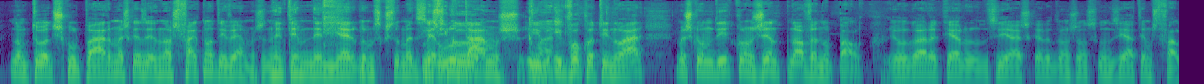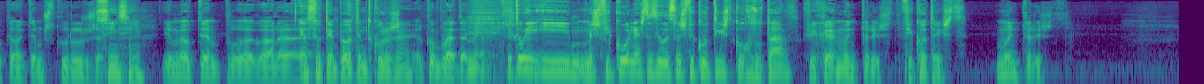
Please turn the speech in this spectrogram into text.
Não me estou a desculpar, mas quer dizer, nós de facto não tivemos nem tempo nem dinheiro, como se costuma dizer. Ficou- Lutámos e- Claro. e, vou continuar, mas como digo, com gente nova no palco. Eu agora quero, dizia, acho que era Dom João II, dizia, há tempos de Falcão e tempos de Coruja. Sim, sim. E o meu tempo agora É o seu tempo, é o tempo de coruja. é completamente. Então, e, e- mas ficou nestas eleições, ficou triste com o resultado? Fiquei muito triste, Ficou triste. muito triste.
